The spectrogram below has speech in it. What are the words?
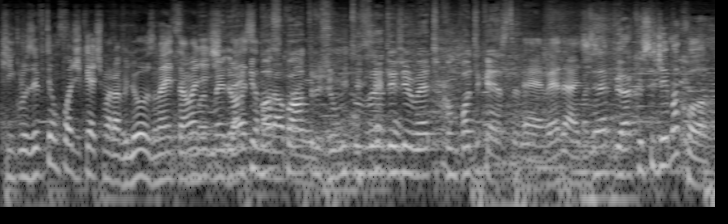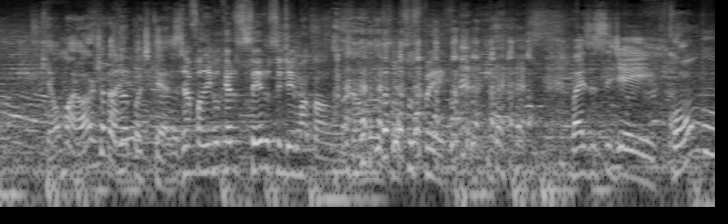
que inclusive tem um podcast maravilhoso, né? Então a gente dá Melhor que essa nós moral pra quatro juntos é o JJ Red como podcaster. É verdade. Mas ele é pior que o CJ McCollum, que é o maior jogador Eu podcast. já falei que eu quero ser o CJ McCollum, então eu sou suspeito. Mas o CJ combo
